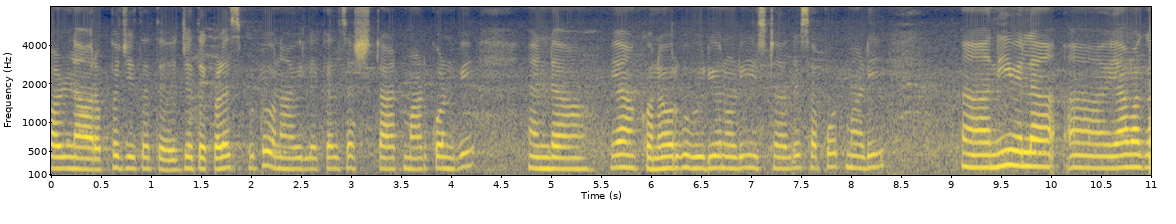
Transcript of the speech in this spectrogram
ಅವಳನ್ನ ಅವರಪ್ಪ ಜೊತೆ ಜೊತೆ ಕಳಿಸ್ಬಿಟ್ಟು ನಾವಿಲ್ಲೇ ಕೆಲಸ ಸ್ಟಾರ್ಟ್ ಮಾಡ್ಕೊಂಡ್ವಿ. ಆ್ಯಂಡ್ ಯಾ, ಕೊನೆವರೆಗೂ ವೀಡಿಯೋ ನೋಡಿ, ಇಷ್ಟ ಆದರೆ ಸಪೋರ್ಟ್ ಮಾಡಿ. ನೀವೆಲ್ಲ ಯಾವಾಗ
